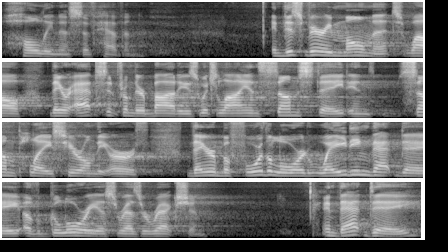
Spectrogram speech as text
holiness of heaven. In this very moment, while they are absent from their bodies, which lie in some state, in some place here on the earth, they are before the Lord, waiting that day of glorious resurrection. And that day,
